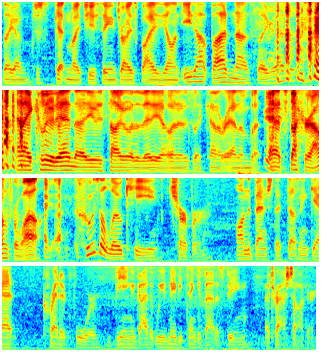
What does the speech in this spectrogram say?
like I'm just getting my cheesesteak and he drives by, he's yelling, "Eat up, bud!" And I was like, "What?" and I clued in that he was talking about the video, and it was like kind of random, but yeah, it stuck around for a while. Who's a low key chirper on the bench that doesn't get credit for being a guy that we would maybe think about as being a trash talker?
